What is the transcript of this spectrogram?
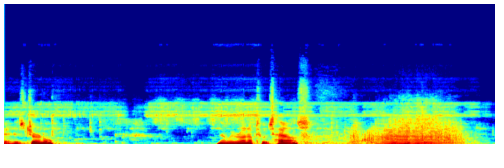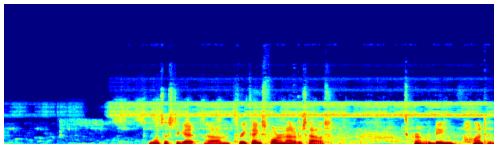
Get his journal. Then we run up to his house. He wants us to get um, three things for him out of his house. It's currently being haunted.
